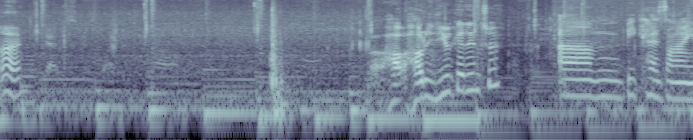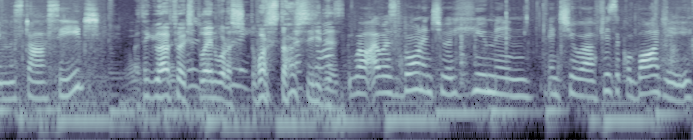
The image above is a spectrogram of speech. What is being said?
Alright. How, how did you get into it? Um, because I'm a star seed. I think you have to explain what a what a starseed is. Well, I was born into a human, into a physical body,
